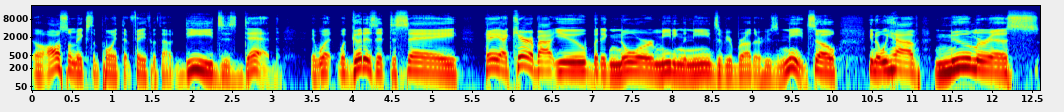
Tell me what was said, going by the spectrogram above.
uh, also makes the point that faith without deeds is dead. And what what good is it to say, "Hey, I care about you," but ignore meeting the needs of your brother who's in need? So, you know, we have numerous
